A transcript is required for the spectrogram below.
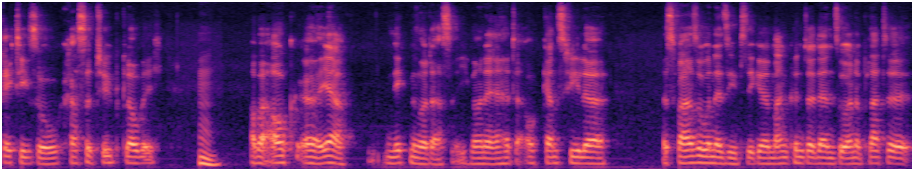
richtig so krasser Typ, glaube ich. Aber auch, äh, ja, nicht nur das. Ich meine, er hatte auch ganz viele, es war so in der 70er, man könnte dann so eine Platte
